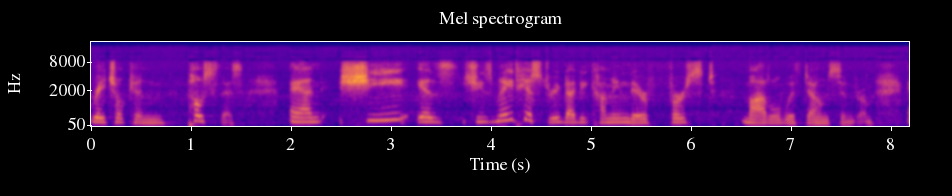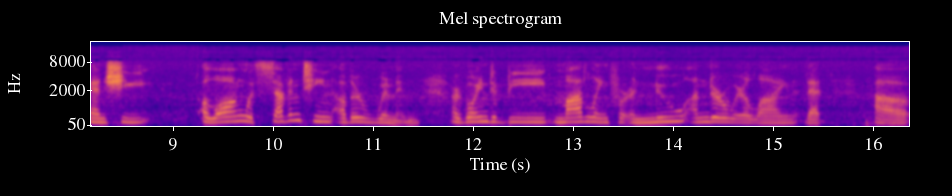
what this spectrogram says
Rachel can post this. And she is, she's made history by becoming their first model with Down syndrome. And she along with 17 other women, are going to be modeling for a new underwear line that uh,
